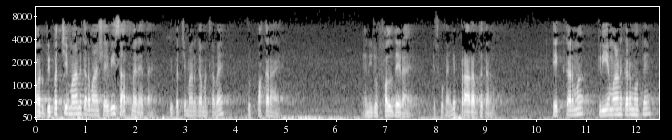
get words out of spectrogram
और विपच्यमान कर्माशय भी साथ में रहता है। विपच्यमान का मतलब है जो पक रहा है, यानी जो फल दे रहा है, इसको कहेंगे प्रारब्ध कर्म। एक कर्म क्रियमाण कर्म होते हैं,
